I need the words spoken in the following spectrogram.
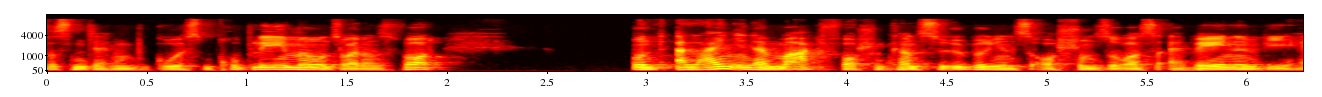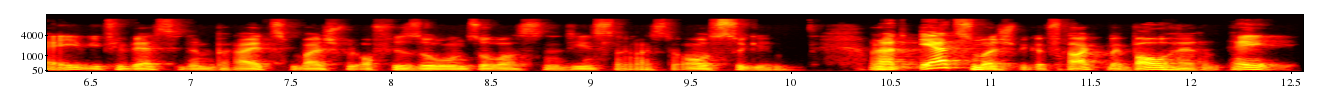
was sind deren größten Probleme und so weiter und so fort. Und allein in der Marktforschung kannst du übrigens auch schon sowas erwähnen wie, hey, wie viel wärst du denn bereit, zum Beispiel auch für so und sowas eine Dienstleistung auszugeben? Und hat er zum Beispiel gefragt bei Bauherren, hey,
